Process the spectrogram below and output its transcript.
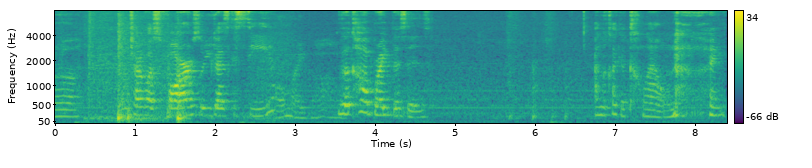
god. Bruh. I'm trying to go as far so you guys can see. Oh my god. Look how bright this is. I look like a clown. like,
